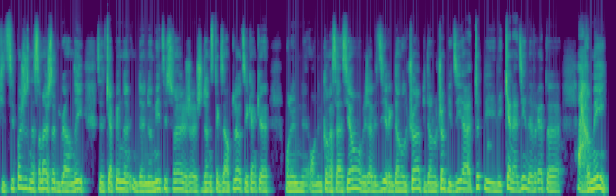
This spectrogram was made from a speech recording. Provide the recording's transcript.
Puis c'est pas juste nécessairement juste de grounder, c'est de capable de, nommer. Tu sais, souvent, je, je donne cet exemple-là. Tu sais, quand que on a une, on a une conversation, ben, j'avais dit avec Donald Trump, puis Donald Trump il dit, ah, tous les, les Canadiens devraient être euh, armés.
